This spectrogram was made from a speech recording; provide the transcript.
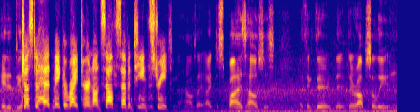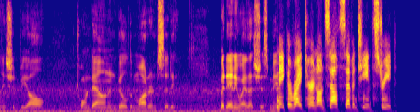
Hated dealing. Just ahead, make a right turn on South 17th Street. fixing a house. I, I despise houses. I think they're, they're they're obsolete and they should be all torn down and build a modern city. But anyway, that's just me. Make a right turn on South 17th Street.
